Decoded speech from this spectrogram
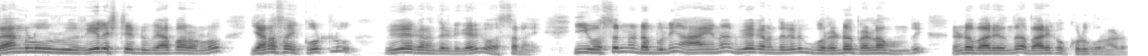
బెంగళూరు రియల్ ఎస్టేట్ వ్యాపారంలో ఎనభై కోట్లు వివేకానంద రెడ్డి గారికి వస్తున్నాయి. ఈ వస్తున్న డబ్బుని ఆయన వివేకానంద రెడ్డికి ఇంకో రెండో పెళ్ళాం ఉంది. రెండో భార్య ఉంది. ఆ భార్యకు ఒక కొడుకు ఉన్నాడు.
